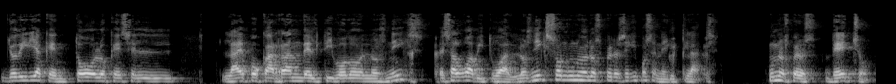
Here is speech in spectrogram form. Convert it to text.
yo diría que en todo lo que es el, la época run del Thibodeau en los Knicks es algo habitual. Los Knicks son uno de los peores equipos en el clutch. Uno de los peores. De hecho,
